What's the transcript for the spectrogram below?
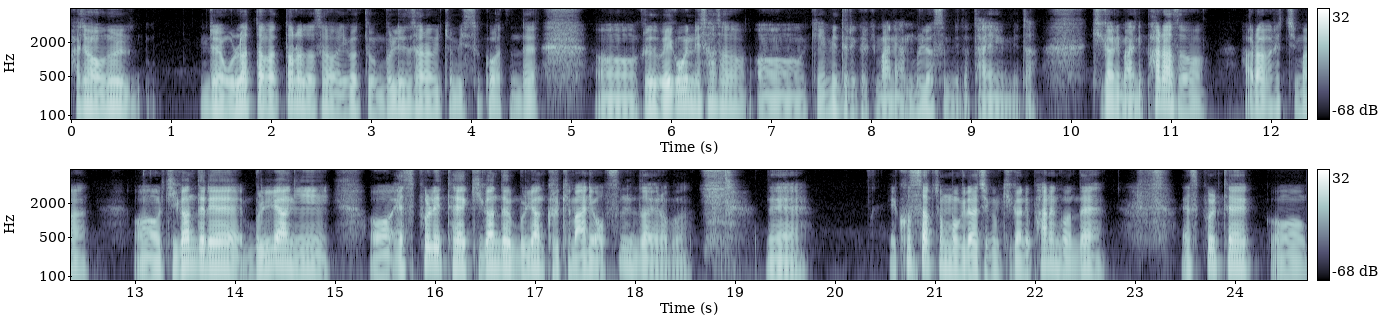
하지만 오늘 굉장히 올랐다가 떨어져서 이것도 물린 사람이 좀 있을 것 같은데 어 그래도 외국인이 사서 어 개미들이 그렇게 많이 안 물렸습니다. 다행입니다. 기관이 많이 팔아서 하락을 했지만 어 기관들의 물량이 어 에스폴리텍 기관들 물량 그렇게 많이 없습니다, 여러분. 네. 이 코스닥 종목이라 지금 기관이 파는 건데 에스폴텍 어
